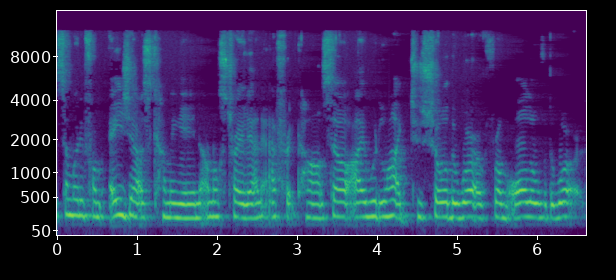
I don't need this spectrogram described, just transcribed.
somebody from Asia is coming in, and Australia and Africa. So I would like to show the work from all over the world.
